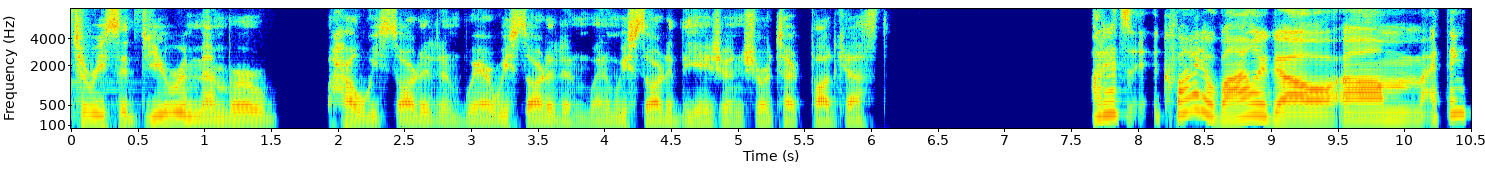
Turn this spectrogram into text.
Teresa, do you remember how we started and where we started and when we started the Asia InsurTech podcast? But it's quite a while ago. Um, I think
